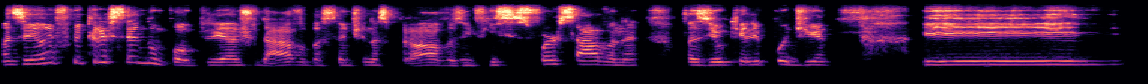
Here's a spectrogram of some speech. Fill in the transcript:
Mas eu fui crescendo um pouco, ele ajudava bastante nas provas, enfim, se esforçava, né? Fazia o que ele podia. E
